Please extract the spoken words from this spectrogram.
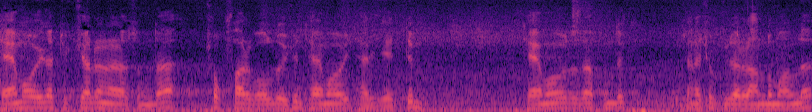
TMO ile tüccarın arasında çok fark olduğu için TMO'yu tercih ettim. TMO'da da fındık bu sene çok güzel randımanlı.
